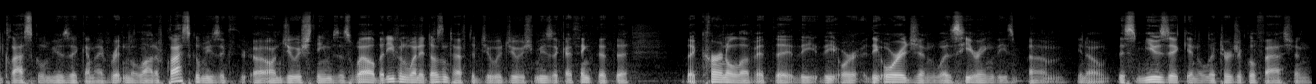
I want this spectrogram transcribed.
classical music, and I've written a lot of classical music th- uh, on Jewish themes as well. But even when it doesn't have to do with Jewish music, I think that the the kernel of it, the the the or, the origin was hearing these um, you know this music in a liturgical fashion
